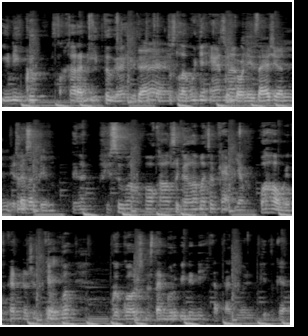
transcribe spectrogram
ini grup sekarang itu guys gitu. Dan- Terus lagunya enak. Synchronization terus dengan visual vokal segala macam kayak yang wow gitu kan dari situ kayak gue gue gue harus nge-stand grup ini nih kata gue gitu kayak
